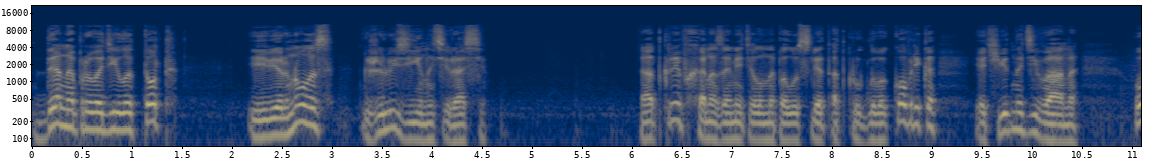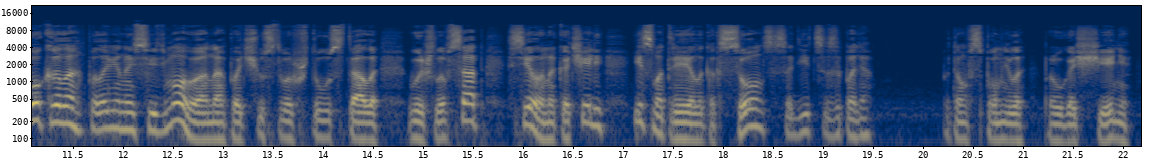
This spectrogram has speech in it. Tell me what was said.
Дэна проводила тот и вернулась к жалюзи на террасе. Открыв, она заметила на полу след от круглого коврика и, очевидно, дивана. Около половины седьмого она, почувствовав, что устала, вышла в сад, села на качели и смотрела, как солнце садится за поля. Потом вспомнила про угощение —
